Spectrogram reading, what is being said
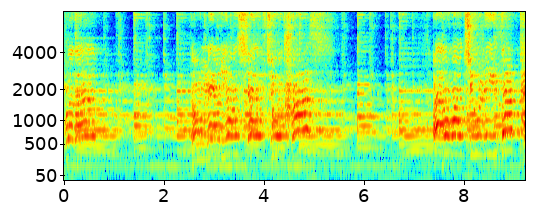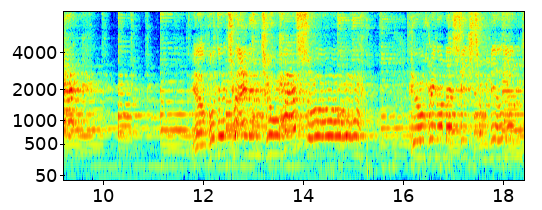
Brother. Don't nail yourself to a cross. I want you leave the pack. You put the drive into my soul. You bring a message to millions.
